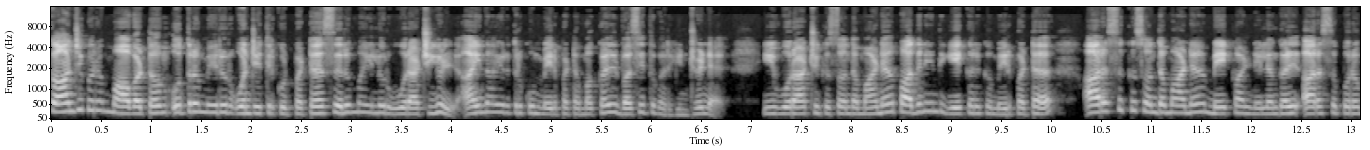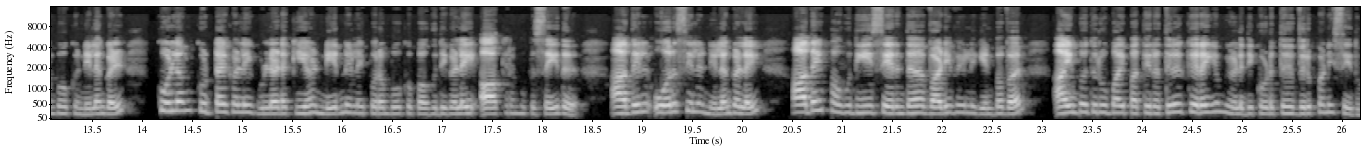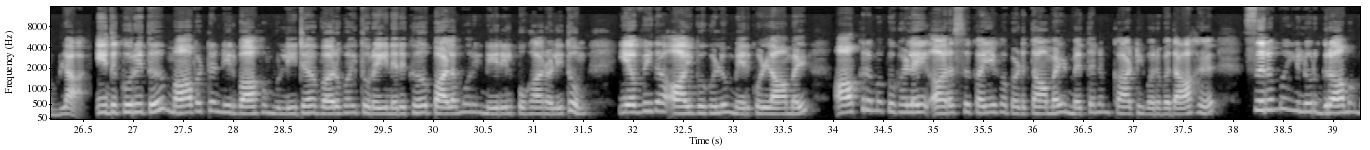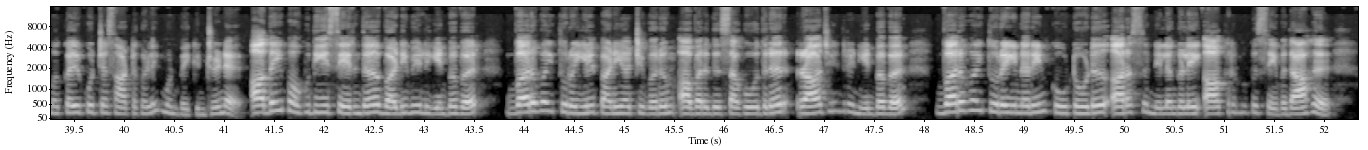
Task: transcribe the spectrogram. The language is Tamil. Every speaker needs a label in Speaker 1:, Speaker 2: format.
Speaker 1: காஞ்சிபுரம் மாவட்டம் உத்திரமேரூர் ஒன்றியத்திற்குட்பட்ட சிறுமயிலூர் ஊராட்சியில் ஐந்தாயிரத்திற்கும் மேற்பட்ட மக்கள் வசித்து வருகின்றனர். இவ்வூராட்சிக்கு சொந்தமான பதினைந்து ஏக்கருக்கு மேற்பட்ட அரசுக்கு சொந்தமான மேக்கால் நிலங்கள் அரசு புறம்போக்கு நிலங்கள் குளம் குட்டைகளை உள்ளடக்கிய நீர்நிலை புறம்போக்கு பகுதிகளை ஆக்கிரமிப்பு செய்து அதில் ஒரு சில நிலங்களை அதே பகுதியைச் சேர்ந்த வடிவேலு என்பவர் ஐம்பது ரூபாய் பத்திரத்தில் கிரையும் எழுதி கொடுத்து விற்பனை செய்துள்ளார். இதுகுறித்து மாவட்ட நிர்வாகம் உள்ளிட்ட வருவாய்த்துறையினருக்கு பலமுறை நேரில் புகார் அளித்தும் எவ்வித ஆய்வுகளும் மேற்கொள்ளாமல் ஆக்கிரமிப்புகளை அரசு கையகப்படுத்தாமல் மெத்தனம் காட்டி வருவதாக சிறுமயிலூர் கிராம மக்கள் குற்றச்சாட்டுகளை முன்வைக்கின்றனர். அதே பகுதியைச் சேர்ந்த வடிவேலு என்பவர் வருவாய்த்துறையில் பணியாற்றி வரும் அவரது சகோதரர் ராஜேந்திரன் என்பவர் வருவாய்த்துறையினரின் கூட்டோடு அரசு நிலங்களை ஆக்கிரமிப்பு செய்வதாக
